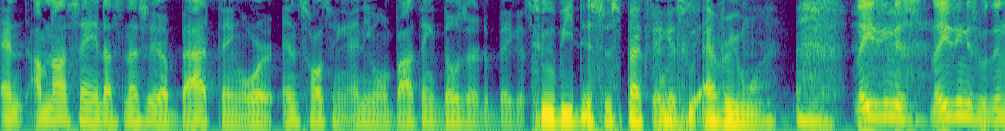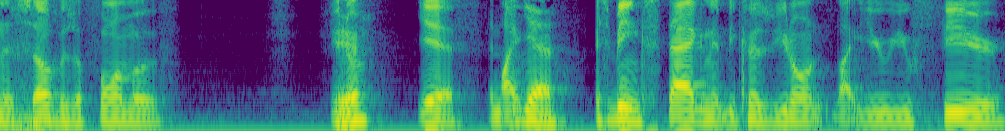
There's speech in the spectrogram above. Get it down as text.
And I'm not saying that's necessarily a bad thing or insulting anyone, but I think those are the biggest. To be disrespectful Biggest- to everyone. Laziness, laziness within itself is a form of, you Fear? know, yeah, And- like yeah, it's being stagnant because you don't like you you fear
